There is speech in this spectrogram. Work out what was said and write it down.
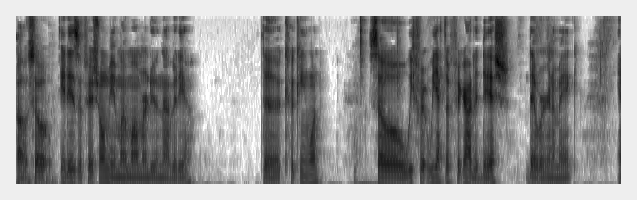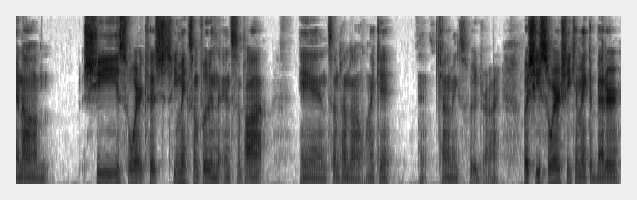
Oh, so it is official. Me and my mom are doing that video, the cooking one. So we we have to figure out a dish that we're gonna make, and um, she swear because she makes some food in the instant pot, and sometimes I don't like it. It kind of makes food dry, but she swears she can make a better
